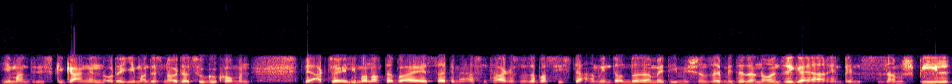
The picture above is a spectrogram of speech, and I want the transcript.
jemand ist gegangen oder jemand ist neu dazugekommen. Wer aktuell immer noch dabei ist, seit dem ersten Tag ist unser Bassist, der Armin Donderer, mit dem ich schon seit Mitte der 90er Jahre in Bands zusammenspiele.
